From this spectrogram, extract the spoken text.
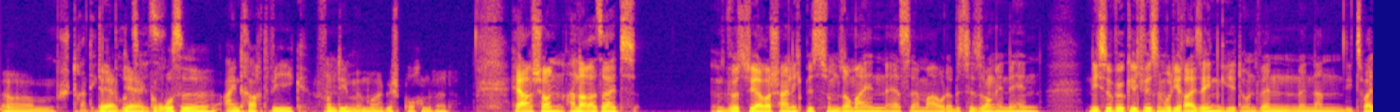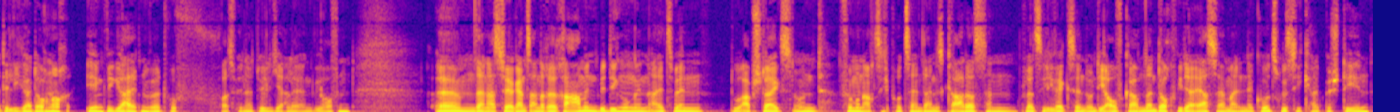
Ähm, der, der große Eintrachtweg, von mhm. dem immer gesprochen wird. Ja, schon. Andererseits wirst du ja wahrscheinlich bis zum Sommer hin erst einmal oder bis Saisonende hin nicht so wirklich wissen, wo die Reise hingeht. Und wenn, wenn dann die zweite Liga doch noch irgendwie gehalten wird, was wir natürlich alle irgendwie hoffen. Ähm, dann hast du ja ganz andere Rahmenbedingungen, als wenn du absteigst und 85 Prozent deines Kaders dann plötzlich weg sind und die Aufgaben dann doch wieder erst einmal in der Kurzfristigkeit bestehen,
